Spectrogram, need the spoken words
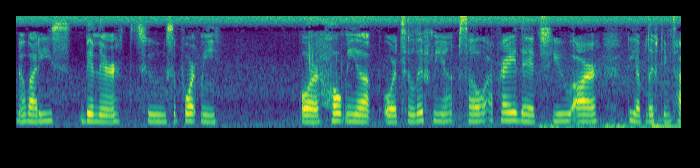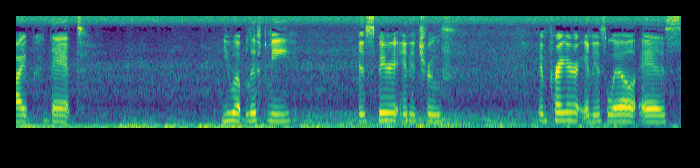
nobody's been there to support me or hold me up or to lift me up. So I pray that you are the uplifting type, that you uplift me in spirit and in truth, in prayer and as well as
